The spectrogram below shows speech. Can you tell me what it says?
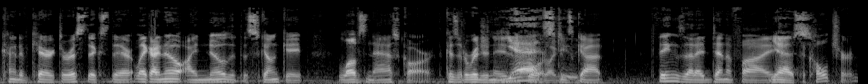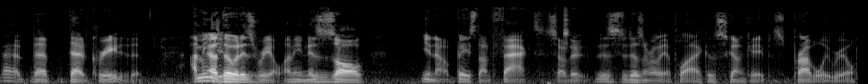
kind of characteristics there. Like I know I know that the skunk ape loves NASCAR because it originated Yes, in Florida. Like it's dude. got things that identify Yes. the culture that that that created it. I mean, Although it is real. I mean, this is all you know based on fact. So there, this doesn't really apply because skunk ape is probably real.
